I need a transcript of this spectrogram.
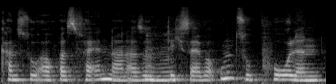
kannst du auch was verändern. Also mhm. dich selber umzupolen,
